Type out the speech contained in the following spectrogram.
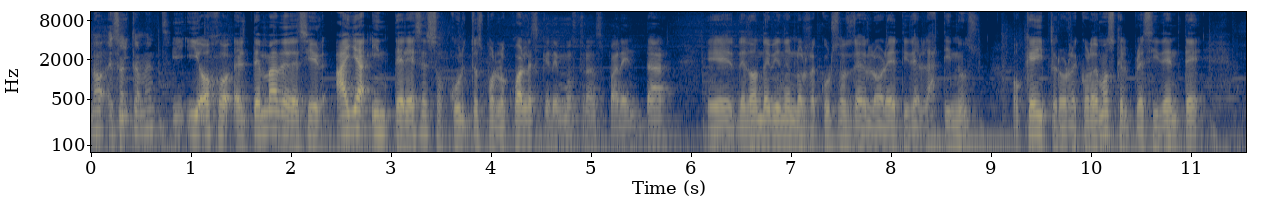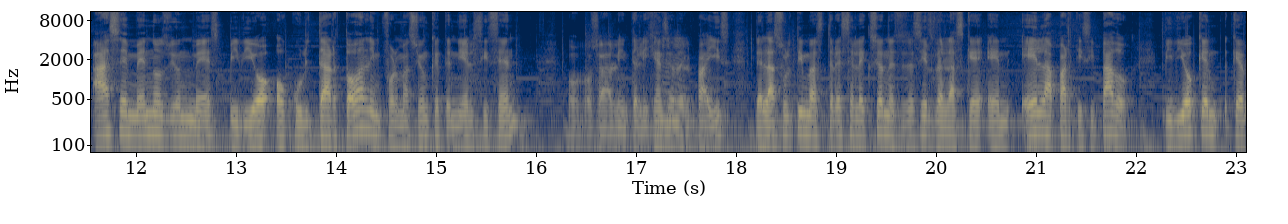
No, exactamente. Y, ojo, el tema de decir, haya intereses ocultos por los cuales queremos transparentar eh, de dónde vienen los recursos de Loret y de Latinus, ok, pero recordemos que el presidente hace menos de un mes pidió ocultar toda la información que tenía el CISEN o, sea, la inteligencia del país, de las últimas tres elecciones, es decir, de las que en él ha participado. Pidió que, que,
